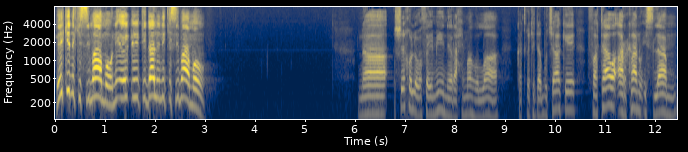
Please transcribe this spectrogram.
hiki ni kisimamo ni itidali ni kisimamo. Na shekhu luthaimini rahimahullah katika kitabu chake fatawa arkanu islam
